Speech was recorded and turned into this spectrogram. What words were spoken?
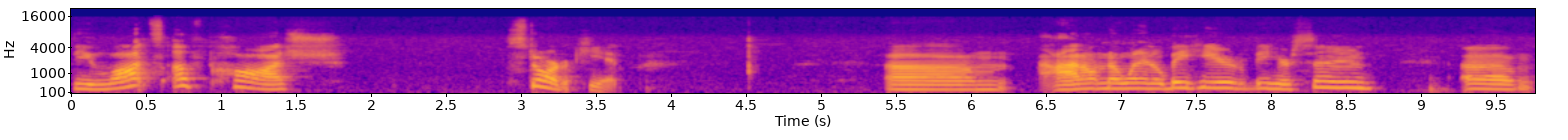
the Lots of Posh starter kit. Um, I don't know when it'll be here. It'll be here soon. Um,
